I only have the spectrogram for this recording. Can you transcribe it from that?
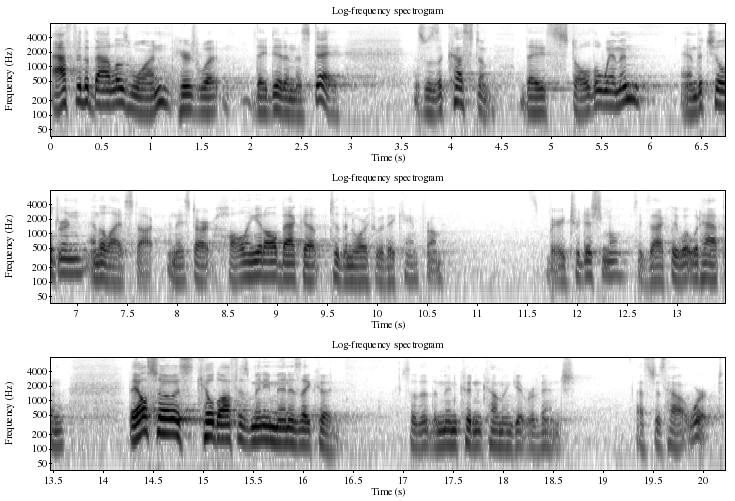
after the battle is won, here's what they did in this day. This was a custom. They stole the women and the children and the livestock, and they start hauling it all back up to the north where they came from. It's very traditional. It's exactly what would happen. They also killed off as many men as they could so that the men couldn't come and get revenge. That's just how it worked.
